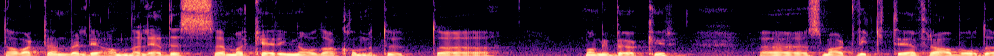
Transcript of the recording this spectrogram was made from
Det har vært en veldig annerledes eh, markering nå. Det har kommet ut uh, mange bøker uh, som har vært viktige fra både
